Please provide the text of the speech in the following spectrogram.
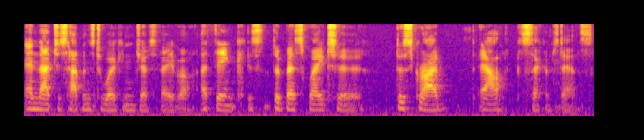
And that just happens to work in Jeff's favor, I think, is the best way to describe our circumstance.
